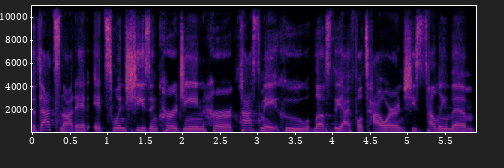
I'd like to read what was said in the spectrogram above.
But that's not it. It's when she's encouraging her classmate who loves the Eiffel Tower and she's telling them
